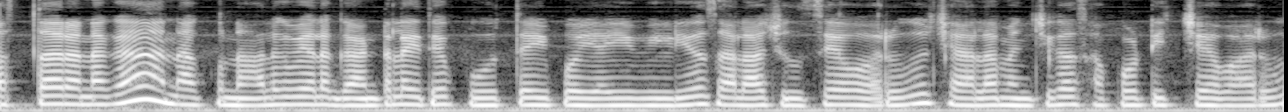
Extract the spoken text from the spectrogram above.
వస్తారనగా నాకు నాలుగు వేల గంటలు అయితే పూర్తయిపోయాయి వీడియోస్ అలా చూసేవారు చాలా మంచిగా సపోర్ట్ ఇచ్చేవారు.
